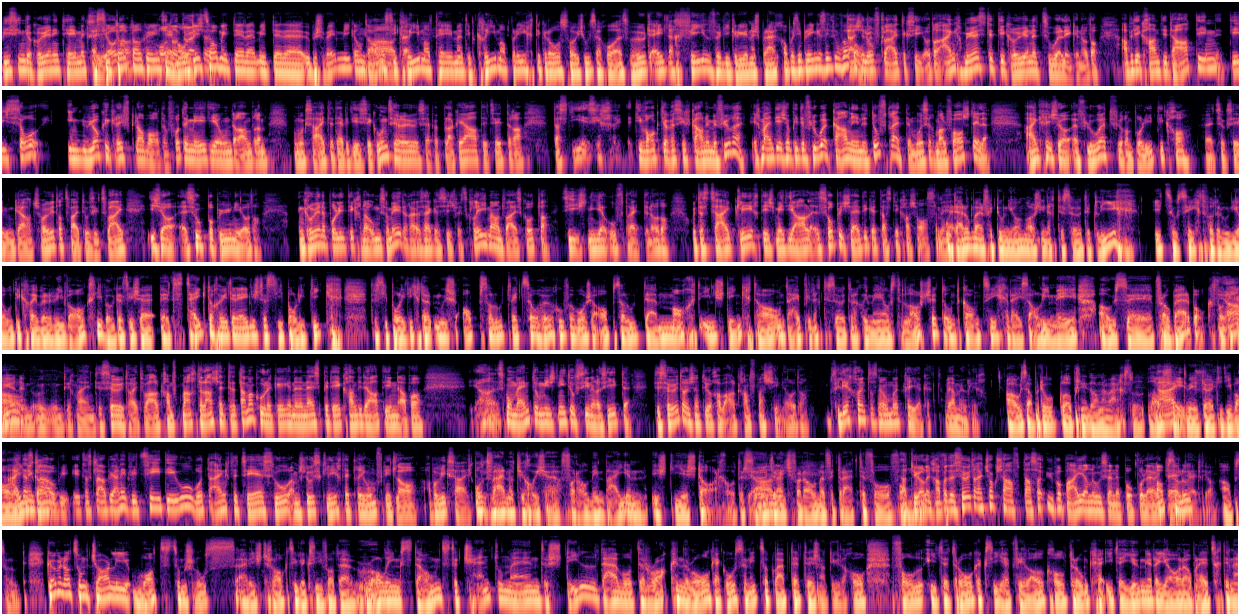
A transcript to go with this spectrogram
wie sind ja grüne Themen gewesen, Es sind oder? total grüne Themen. Und jetzt so mit der, mit der Überschwemmung und ja, alles, die Klimathemen, die Klimaberichte gross, die ist rausgekommen, es würde eigentlich viel für die Grünen sprechen, aber sie bringen es nicht auf Das war ein Aufgeleiter, oder? Eigentlich müssten die Grünen zulegen, oder? Aber die Kandidatin, die ist so in den Würgegriff genommen worden, von den Medien unter anderem, wo man gesagt hat, eben, die sind unseriös, eben Plagiat etc., dass die sich, die wagt ja sich gar nicht mehr führen. Ich meine, die ist ja bei der Flut gar nicht auftreten, muss ich mal vorstellen. Eigentlich ist ja eine Flut für einen Politiker, hat es ja gesehen beim Gerhard Schröder 2002, ist ja eine super Bühne, oder? ein grüner Politiker noch umso mehr, der kann ja sagen, es ist für das Klima und weiß Gott was. Sie ist nie auftreten, oder? Und das zeigt gleich, die ist medial so beschädigt, dass die keine Chance mehr hat. Und darum wäre für die Union wahrscheinlich der Söder gleich jetzt aus Sicht von der Union die clevere Rival gewesen, weil das ist, äh, das zeigt doch wieder einmal, dass die Politik, dass die Politik dort muss absolut, wenn so hoch auf willst, einen absoluten Machtinstinkt haben und da hat vielleicht der Söder ein bisschen mehr als der Laschet und ganz sicher haben es alle mehr als äh, Frau Baerbock von ja, den Grünen. Und, und, und ich meine, der Söder hat Wahlkampf gemacht, der Laschet hat damals gegen eine SPD-Kandidatin, aber ja, das Momentum ist nicht auf seiner Seite. Der Söder ist natürlich eine Wahlkampfmaschine, oder? Vielleicht könnte er es noch umkriegen, wäre möglich. Also, aber du glaubst nicht an einen Wechsel? Laschet wird dort in die Wahl Nein, das glaube ich. Das glaube ich auch nicht, weil die CDU will eigentlich der CSU am Schluss gleich den Triumph nicht lassen. Aber wie gesagt. Und wer natürlich auch ist, äh, vor allem in Bayern, ist die stark, oder? Ja, Söder ist vor allem ein Vertreter von, von... Natürlich, aber der Söder hat schon geschafft, dass er über Bayern aus eine Popularität absolut, hat. Ja. Absolut. Gehen wir noch zum Charlie Watts zum Schluss. Er war der Schlagzeuger von den Rolling Stones, der Gentleman, der Still, der, der den Rock'n'Roll gegen außen nicht so gelebt hat, der ist natürlich auch voll in den Drogen gewesen, hat viel Alkohol getrunken in den jüngeren Jahren, aber hat sich dann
